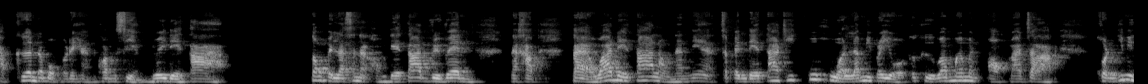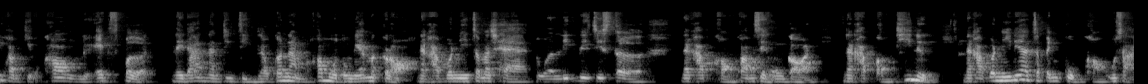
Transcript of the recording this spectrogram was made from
ขับเคลื่อนระบบบริหารความเสี่ยงด้วย Data ต้องเป็นลักษณะของ Data Driven นะครับ แต่ว่า Data เหล่านั้นเนี่ยจะเป็น Data ที่คู่ควรและมีประโยชน์ก็คือว่าเมื่อมันออกมาจากคนที่มีความเกี่ยวข้องหรือ Expert ในด้านนั้นจริงๆแล้วก็นำข้อมูลตรงนี้มากรอกนะครับ วันนี้จะมาแชร์ตัว Link Register นะครับของความเสี่ยงองค์กรนะครับของที่1นงนะครับวันนี้เนี่ยจะเป็นกลุ่มของอุตสาห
